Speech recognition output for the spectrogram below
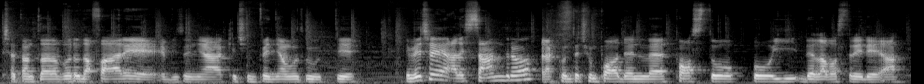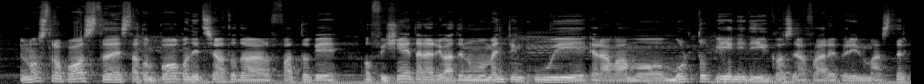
c'è tanto lavoro da fare e bisogna che ci impegniamo tutti. Invece Alessandro, raccontaci un po' del posto OI della vostra idea. Il nostro post è stato un po' condizionato dal fatto che Officina Italia è arrivata in un momento in cui eravamo molto pieni di cose da fare per il master.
